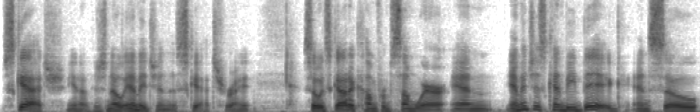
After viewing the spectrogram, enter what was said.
sketch. You know, there's no image in the sketch, right? So it's got to come from somewhere, and images can be big, and so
